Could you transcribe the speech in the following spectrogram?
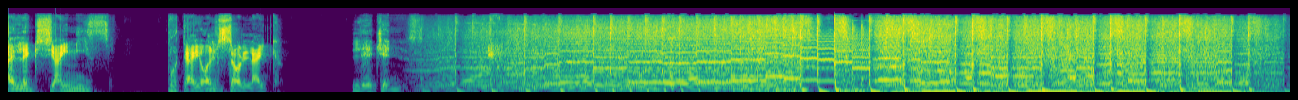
I like shinies, but I also like legends.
